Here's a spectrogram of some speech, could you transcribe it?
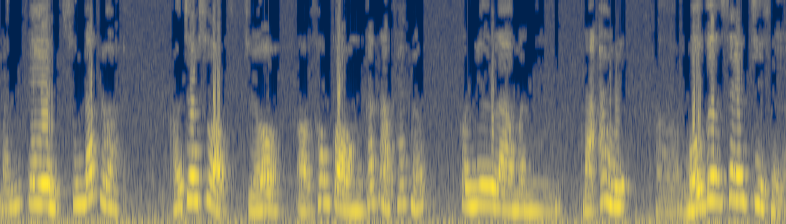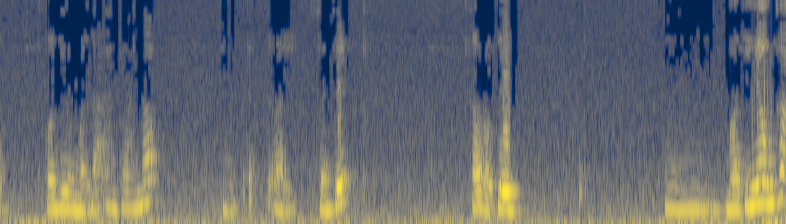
bánh kem xuống đất rồi ở trên sọp chưa ờ, không còn cách nào khác nữa coi như là mình đã ăn đi ờ, mỗi gần xem chia sẻ coi như mình đã ăn cái bánh đó ừ, các bạn xem tiếp câu đầu tiên ừ, mời chị nhung ha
